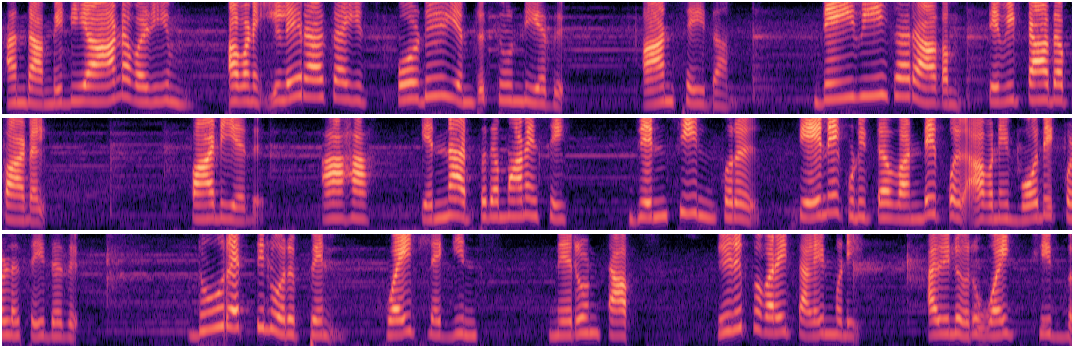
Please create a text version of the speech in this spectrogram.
அந்த அமைதியான வழியும் அவனை இளையராஜா இட்ஸ் போடு என்று தூண்டியது. ஆன் செய்தான். தெய்வீக ராகம் தெவிட்டாத பாடல் பாடியது. ஆஹா என்ன அற்புதமான இசை. ஜென்சியின் குரல் தேனை குடித்த வண்டை போல் அவனை போதை கொள்ள செய்தது. தூரத்தில் ஒரு பெண் ஒயிட் லெகின்ஸ் மெரூன் டாப்ஸ் இழுப்பு வரை தலைமுடி அதில் ஒரு ஒயிட் கிளிப்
